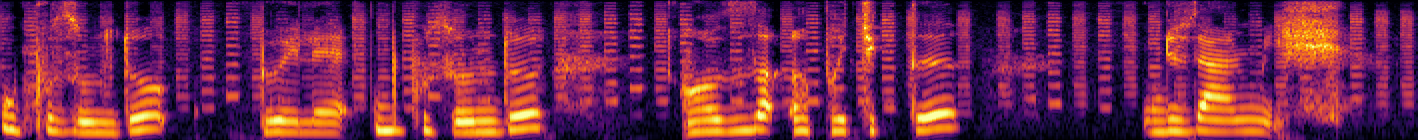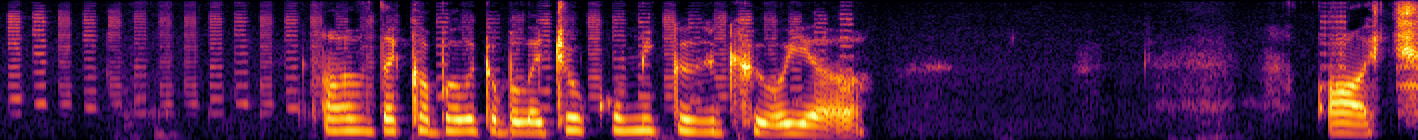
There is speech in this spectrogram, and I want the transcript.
upuzundu. Böyle upuzundu. Ağzı da apaçıktı. Güzelmiş. Ağzı da kapalı kapalı. Çok komik gözüküyor ya. Ağaç.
